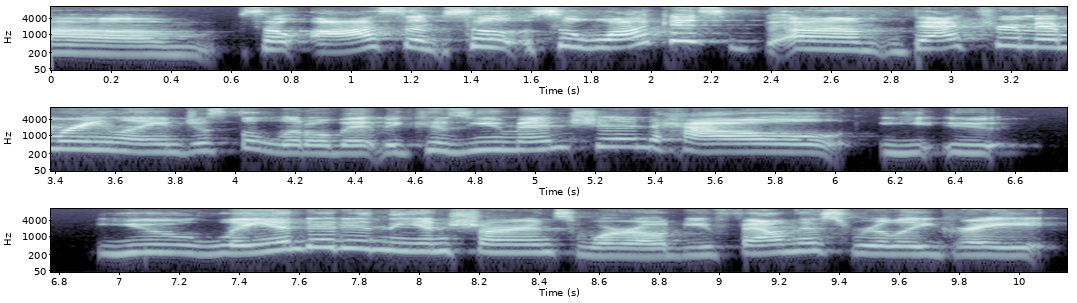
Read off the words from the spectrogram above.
um, so awesome. So so walk us um, back through memory lane just a little bit because you mentioned how you you landed in the insurance world. You found this really great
